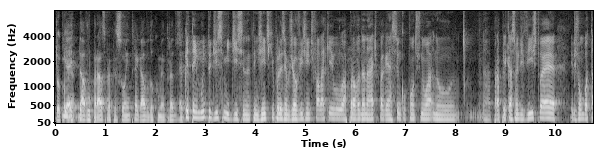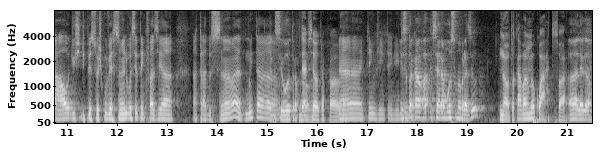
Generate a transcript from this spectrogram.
Documento. e aí dava o prazo para a pessoa e entregava o documento É traduzido. porque tem muito disso me disse, né? Tem gente que, por exemplo, já ouvi gente falar que a prova da NAT para ganhar cinco pontos no, no, para aplicação de visto é eles vão botar áudios de pessoas conversando e você tem que fazer a, a tradução. É muita. Deve ser outra prova. Deve ser outra prova. Ah, entendi, entendi. E entendi. você tocava. Você era músico no Brasil? Não, eu tocava no meu quarto só. Ah, legal.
